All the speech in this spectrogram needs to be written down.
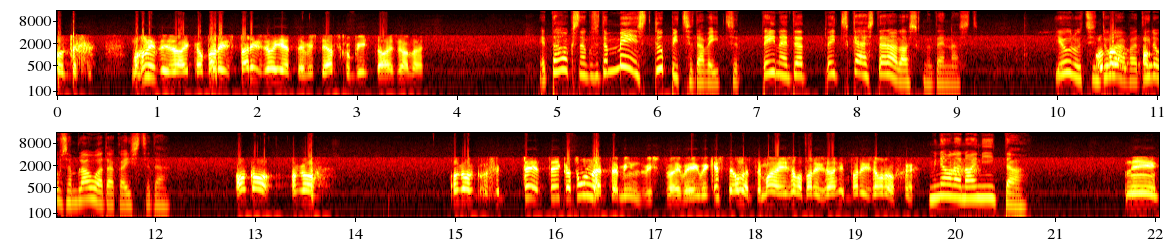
oota, ma nüüd ei saa ikka päris, päris õieti vist järsku pihta asjale. et tahaks nagu seda meest kõpitseda veits, et teine tead veits käest ära lasknud ennast. jõulud siin Aga- tulevad, ilusam laua taga istuda aga, aga, aga te, te ikka tunnete mind vist või, või, või kes te olete, ma ei saa päris, päris aru. mina olen Anita, nii,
